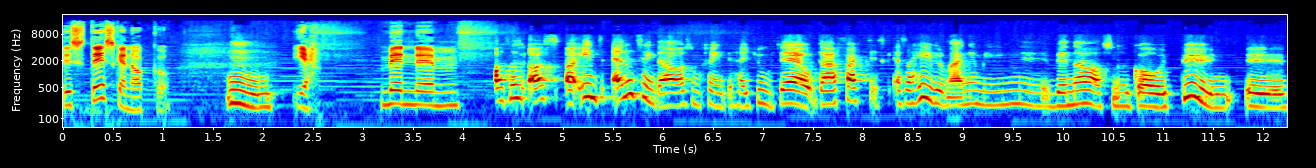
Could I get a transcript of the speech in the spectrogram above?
det, det skal nok gå. Mm. Ja, men øhm, Og, så også, og en anden ting, der er også omkring det her jul, det er jo, der er faktisk, altså helt vildt mange af mine øh, venner og sådan noget, går i byen øh,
